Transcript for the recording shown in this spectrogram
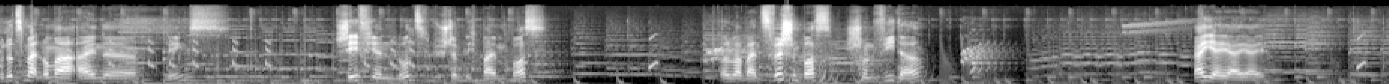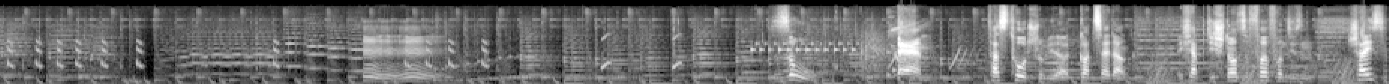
Benutzen wir halt nochmal eine Dings. Schäfchen lohnt sich bestimmt nicht beim Boss. Oder beim Zwischenboss schon wieder. Eieiei. Hm, hm, hm. So. Bam. Fast tot schon wieder. Gott sei Dank. Ich habe die Schnauze voll von diesem scheiß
